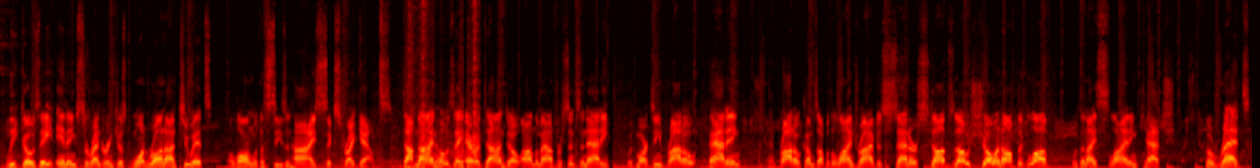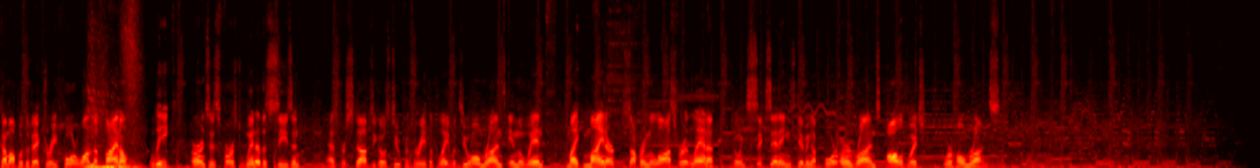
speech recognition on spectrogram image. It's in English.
Leake goes eight innings, surrendering just one run on two hits, along with a season high six strikeouts. Top nine, Jose Arredondo on the mound for Cincinnati with Martin Prado batting. And Prado comes up with a line drive to center. Stubbs, though, showing off the glove with a nice sliding catch. The Reds come up with the victory 4 1 the final. Leake earns his first win of the season. As for Stubbs, he goes two for three at the plate with two home runs in the win. Mike Minor suffering the loss for Atlanta, going six innings, giving up four earned runs, all of which were home runs.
